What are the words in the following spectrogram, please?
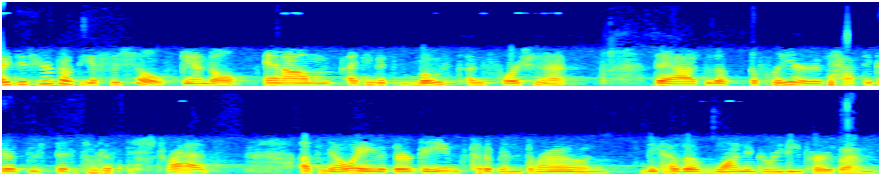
I did hear about the official scandal, and um, I think it's most unfortunate that the, the players have to go through this sort of distress of knowing that their games could have been thrown because of one greedy person.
